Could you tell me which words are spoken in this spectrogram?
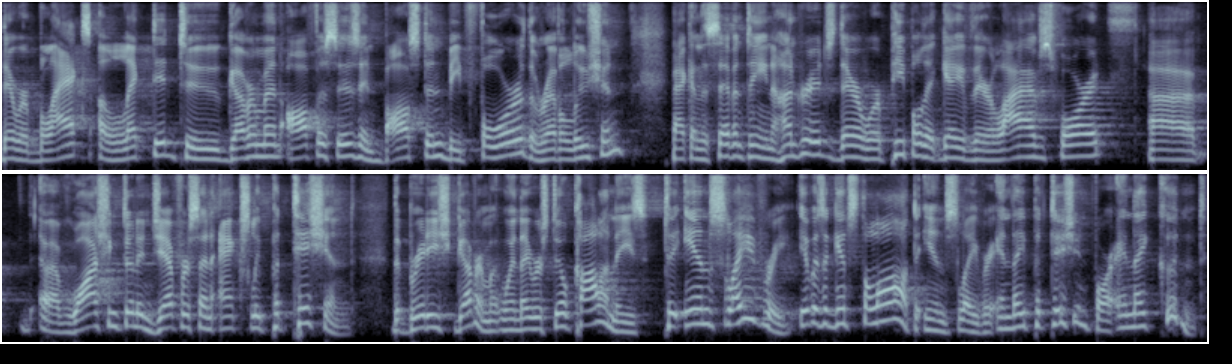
There were blacks elected to government offices in Boston before the revolution. Back in the 1700s, there were people that gave their lives for it. Uh, uh, Washington and Jefferson actually petitioned the British government when they were still colonies to end slavery. It was against the law to end slavery, and they petitioned for it, and they couldn't.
